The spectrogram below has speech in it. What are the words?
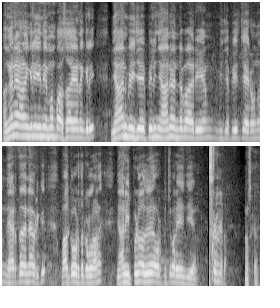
അങ്ങനെയാണെങ്കിൽ ഈ നിയമം പാസ്സായാണെങ്കിൽ ഞാൻ ബി ജെ പിയിൽ ഞാനും എന്റെ ഭാര്യയും ബി ജെ പിയിൽ ചേരുമെന്ന് നേരത്തെ തന്നെ അവർക്ക് വാക്ക് കൊടുത്തിട്ടുള്ളതാണ്. ഞാൻ ഇപ്പോഴും അത് ഉറപ്പിച്ച് പറയുകയും ചെയ്യണം. നമസ്കാരം ചേട്ടാ. നമസ്കാരം.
